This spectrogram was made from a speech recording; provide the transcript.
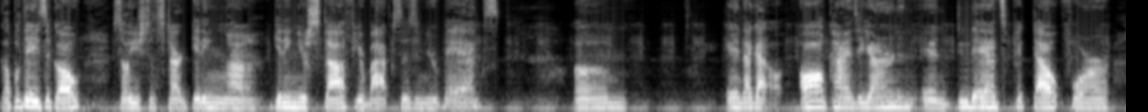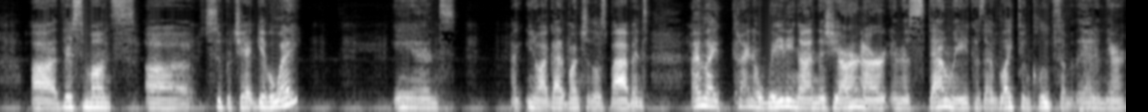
couple days ago. So you should start getting uh, getting your stuff, your boxes and your bags. Um, and I got all kinds of yarn and, and doodads picked out for uh, this month's uh, Super Chat giveaway. And, I, you know, I got a bunch of those bobbins. I'm like kind of waiting on this yarn art and this Stanley because I'd like to include some of that in there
